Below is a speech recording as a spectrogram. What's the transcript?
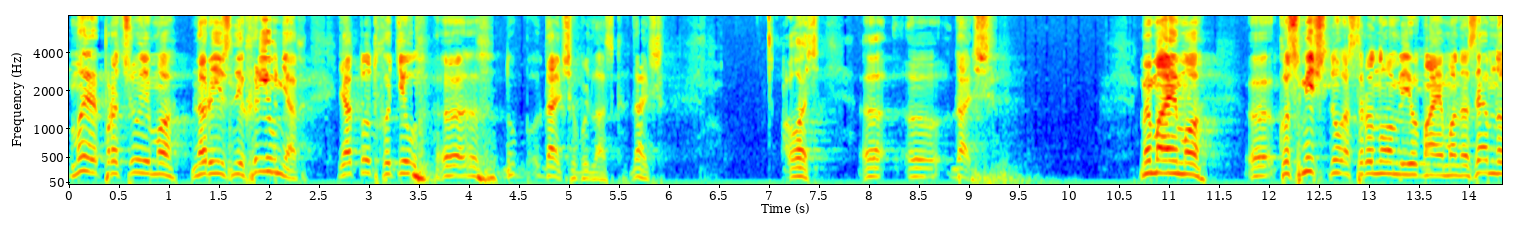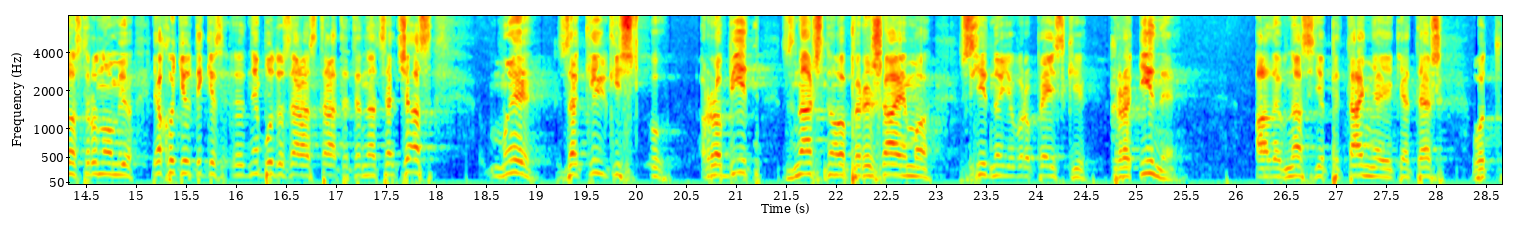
ми працюємо на різних рівнях. Я тут хотів, е, ну, далі, будь ласка, далі. Ось, е, е, далі. Ми маємо космічну астрономію, маємо наземну астрономію. Я хотів тільки не буду зараз тратити на це час. Ми за кількістю робіт значно опережаємо східноєвропейські країни, але в нас є питання, яке теж от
